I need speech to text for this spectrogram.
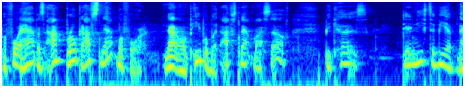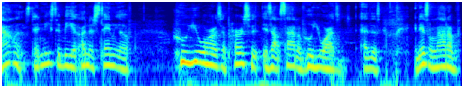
before it happens. I've broken, I've snapped before, not on people, but I've snapped myself because there needs to be a balance. There needs to be an understanding of who you are as a person is outside of who you are as, as this. And there's a lot of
